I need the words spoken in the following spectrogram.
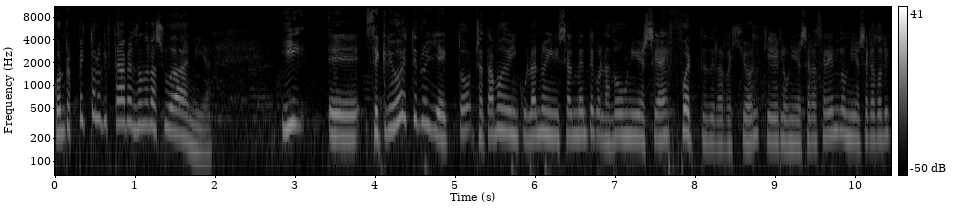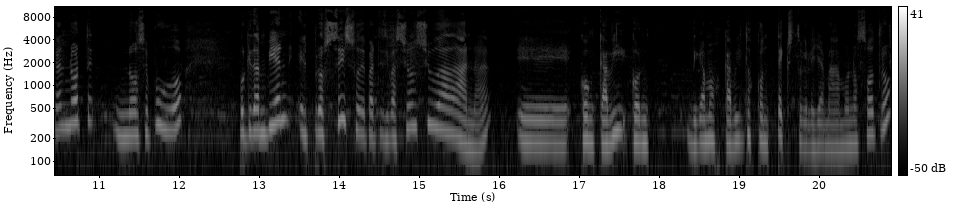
con respecto a lo que estaba pensando la ciudadanía. Y eh, se creó este proyecto, tratamos de vincularnos inicialmente con las dos universidades fuertes de la región, que es la Universidad de La Serena y la Universidad Católica del Norte, no se pudo, porque también el proceso de participación ciudadana, eh, con, con, digamos, cabildos con texto que le llamábamos nosotros,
